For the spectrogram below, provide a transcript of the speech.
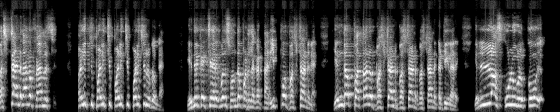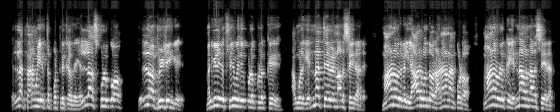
bus stand தாங்க ஃபேமஸ் பளிச்சு பளிச்சு பளிச்சு பளிச்சுன்னு இருக்கோங்க. எதிர்கட்சியா இருக்கும்போது சொந்த படத்துல கட்டினாரு. இப்போ பஸ் ஸ்டாண்டுங்க எங்க பார்த்தாலும் bus stand bus stand bus stand கட்டிக்கிறாரு. எல்லா ஸ்கூலுகளுக்கும் எல்லா தரம் உயர்த்தப்பட்டிருக்கிறது. எல்லா ஸ்கூலுக்கும் எல்லா பில்டிங்கு மகளிர் சுய உதவி குழுக்களுக்கு அவங்களுக்கு என்ன தேவைன்னாலும் செய்யறாரு மாணவர்கள் யார் வந்து அவர் அணகனா கூட மாணவர்களுக்கு என்ன வேணாலும் செய்யறாரு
